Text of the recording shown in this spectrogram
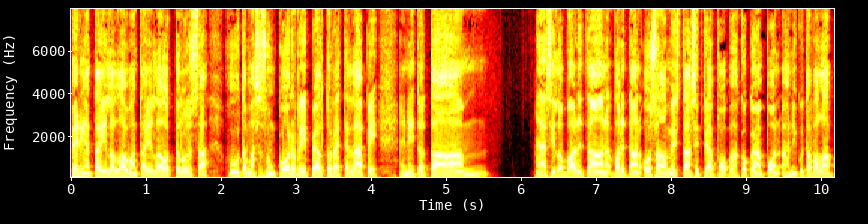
perjantajilla, lauantajilla otteluissa huutamassa sun korviin peltoreiden läpi, niin tota, Silloin vaaditaan, vaaditaan osaamista, sitten vielä koko ajan pon, niin kuin tavallaan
